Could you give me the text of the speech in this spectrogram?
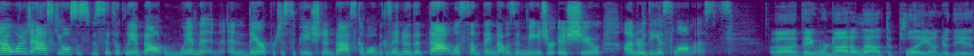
Now, I wanted to ask you also specifically about women and their participation in basketball because I know that that was something that was a major issue under the Islamists. Uh, they were not allowed to play under the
